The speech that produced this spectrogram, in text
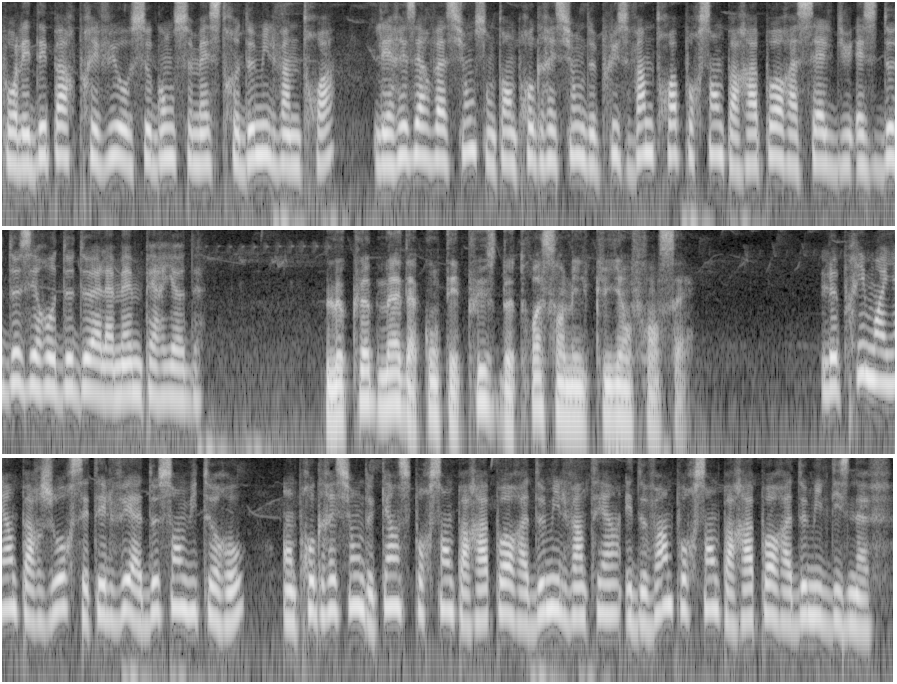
Pour les départs prévus au second semestre 2023, les réservations sont en progression de plus 23% par rapport à celles du S22022 à la même période le Club Med a compté plus de 300 000 clients français. Le prix moyen par jour s'est élevé à 208 euros, en progression de 15% par rapport à 2021 et de 20% par rapport à 2019.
